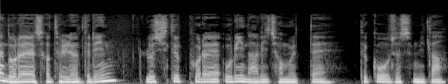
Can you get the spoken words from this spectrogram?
숲의 노래에서 들려드린 루시드 폴의 우리 날이 저물 때 듣고 오셨습니다.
